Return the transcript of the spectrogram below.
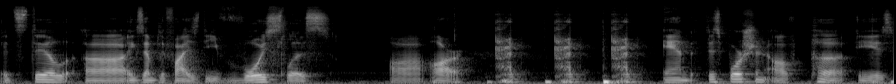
it still uh, exemplifies the voiceless uh, R and this portion of P is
